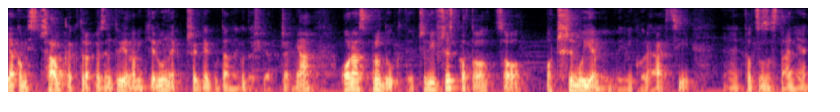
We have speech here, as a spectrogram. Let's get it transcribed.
jakąś strzałkę, która prezentuje nam kierunek przebiegu danego doświadczenia oraz produkty, czyli wszystko to, co otrzymujemy w wyniku reakcji, e, to, co zostanie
